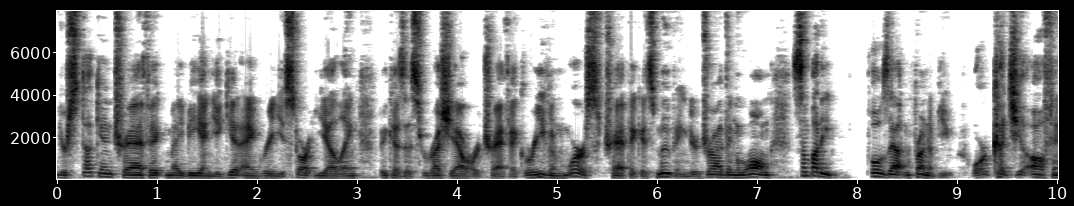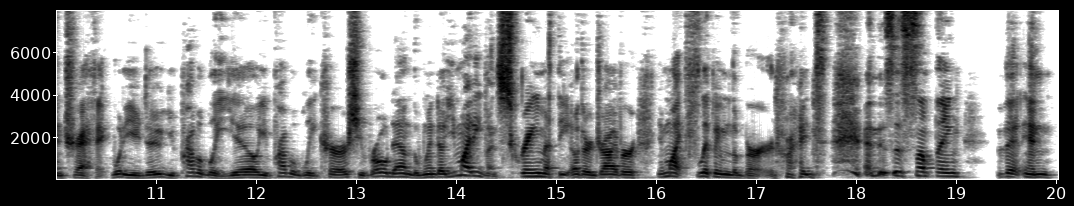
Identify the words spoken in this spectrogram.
You're stuck in traffic, maybe, and you get angry, you start yelling because it's rush hour traffic, or even worse, traffic is moving. You're driving along, somebody pulls out in front of you or cuts you off in traffic. What do you do? You probably yell, you probably curse, you roll down the window, you might even scream at the other driver, you might flip him the bird, right? And this is something that in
